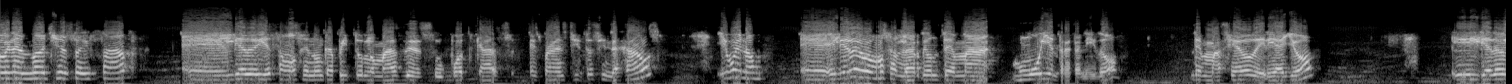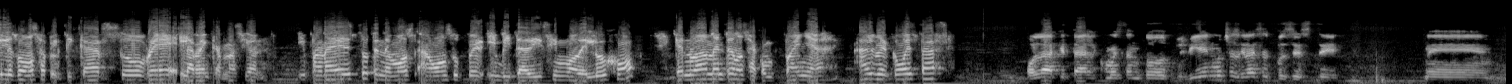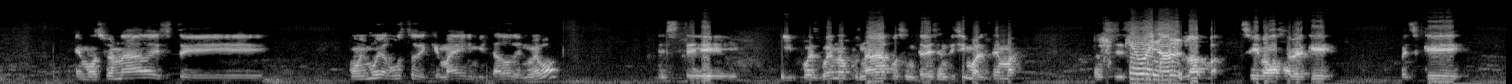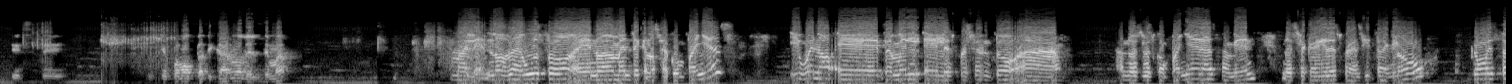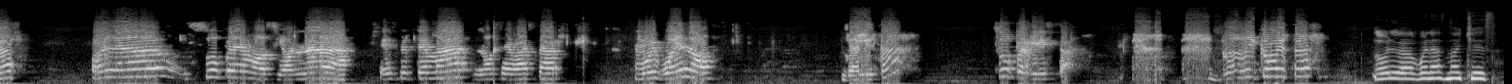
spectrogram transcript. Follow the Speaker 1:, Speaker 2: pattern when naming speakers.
Speaker 1: Buenas noches, soy Fab. Eh, el día de hoy estamos en un capítulo más de su podcast Esperancitos in the House. Y bueno, eh, el día de hoy vamos a hablar de un tema muy entretenido, demasiado diría yo. El día de hoy les vamos a platicar sobre la reencarnación. Y para esto tenemos a un súper invitadísimo de lujo que nuevamente nos acompaña. Albert, ¿cómo estás?
Speaker 2: Hola, ¿qué tal? ¿Cómo están todos? Pues bien, muchas gracias. Pues este, emocionado, este, muy muy a gusto de que me hayan invitado de nuevo. Este, y pues bueno, pues nada, pues interesantísimo el tema.
Speaker 1: Entonces, qué bueno.
Speaker 2: Pues, sí, vamos a ver qué, pues qué, este, qué podemos platicarnos del tema.
Speaker 1: Vale, nos da gusto eh, nuevamente que nos acompañes. Y bueno, eh, también eh, les presento a, a nuestras compañeras también, nuestra querida Esperancita Glow. ¿Cómo estás?
Speaker 3: Hola, súper emocionada. Este tema no se va a estar muy bueno.
Speaker 1: ¿Ya lista?
Speaker 3: Súper lista.
Speaker 1: Rosy, ¿cómo estás?
Speaker 4: Hola, buenas noches.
